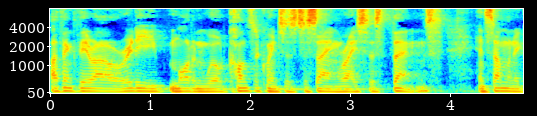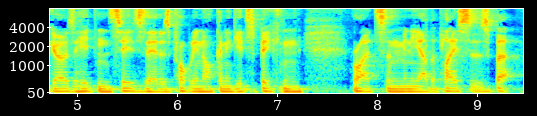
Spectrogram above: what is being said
I think there are already modern world consequences to saying racist things, and someone who goes ahead and says that is probably not going to get speaking rights in many other places. But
